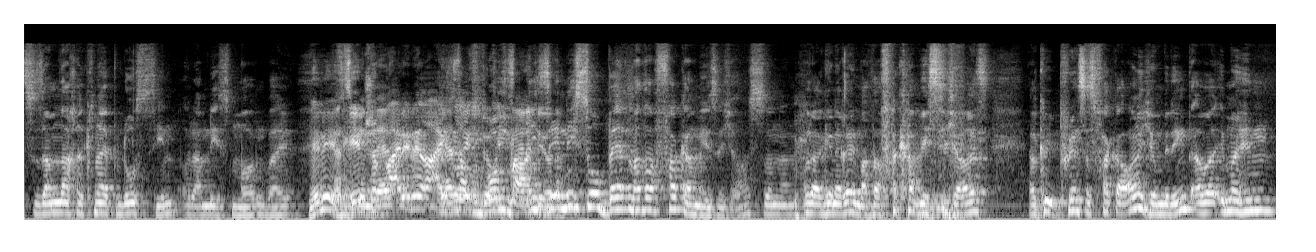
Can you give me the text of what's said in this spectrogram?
zusammen nach der Kneipe losziehen oder am nächsten Morgen, weil Nee, nee, sie gehen geht schon der- beide in ihre eigene Richtung. Meine, die sehen nicht so bad Motherfucker-mäßig aus, sondern. Oder generell Motherfucker-mäßig aus. Okay, Princess Fucker auch nicht unbedingt, aber immerhin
